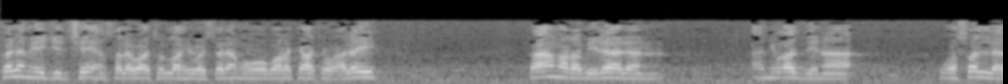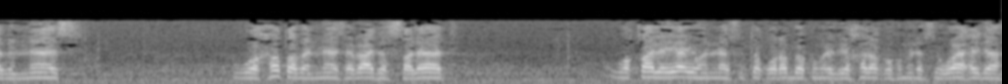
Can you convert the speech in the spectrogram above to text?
فلم يجد شيئا صلوات الله وسلامه وبركاته عليه فأمر بلالا أن يؤذن وصلى بالناس وخطب الناس بعد الصلاة وقال يا أيها الناس اتقوا ربكم الذي خلقكم من نفس واحدة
